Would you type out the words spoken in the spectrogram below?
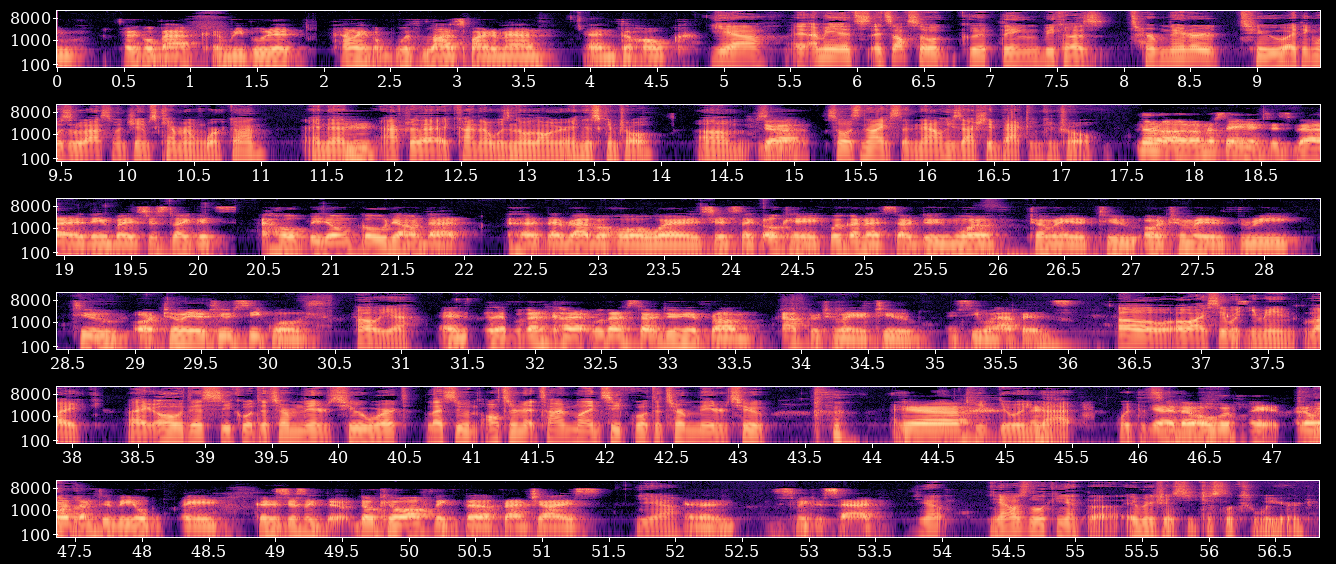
try to go back and reboot it. Kind of like with a lot of Spider-Man and the Hulk. yeah. I mean, it's it's also a good thing because Terminator Two, I think, was the last one James Cameron worked on, and then Mhm. after that, it kind of was no longer in his control. Um, so, Yeah. So it's nice that now he's actually back in control. No, no, I'm not saying it's it's bad or anything, but it's just like it's. I hope they don't go down that uh, that rabbit hole where it's just like, okay, we're gonna start doing more of Terminator Two or Terminator Three, Two or Terminator Two sequels, Oh yeah. and then we're gonna cut. We're gonna start doing it from after Terminator Two and see what happens. Oh, oh, I see what you mean. Like, like, oh, this sequel to Terminator 2 worked. Let's do an alternate timeline sequel to Terminator 2. And- Yeah. keep doing that with the Yeah, they're overplayed. I don't want them to be overplayed because it's just like they'll- they'll kill off like the franchise yeah, and then just make it sad. yep, yeah. I was looking at the images. It just looks weird.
